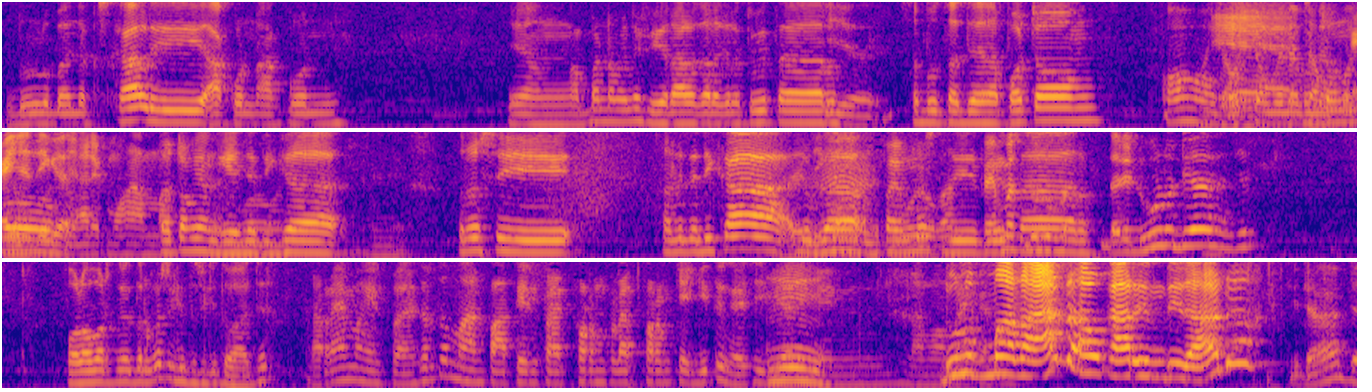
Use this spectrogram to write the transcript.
Dulu banyak sekali akun-akun yang apa namanya viral gara-gara Twitter. Iya. Sebut saja pocong, Oh, Iya, pocong bener-bener. pocong E-nya tuh. tiga. Si Arif Muhammad. pocong yang G-nya tiga. Terus si Raditya Dika juga Dika, famous dulu kan. di Famous Twitter. dulu dari dulu dia anjir. Followers Twitter gue segitu-segitu aja. Karena emang influencer tuh manfaatin platform-platform kayak gitu gak sih Hmm. biar ingin nama Dulu mereka. mana ada Karin tidak ada. Tidak ada.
